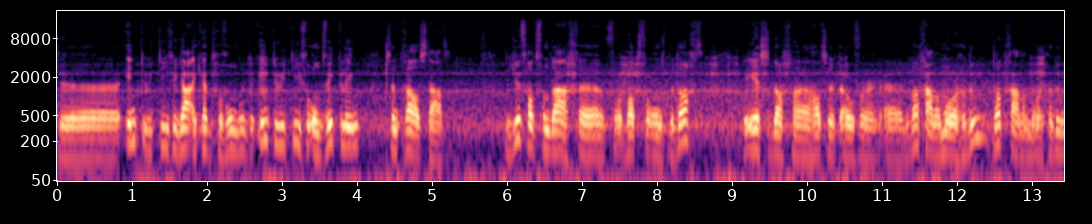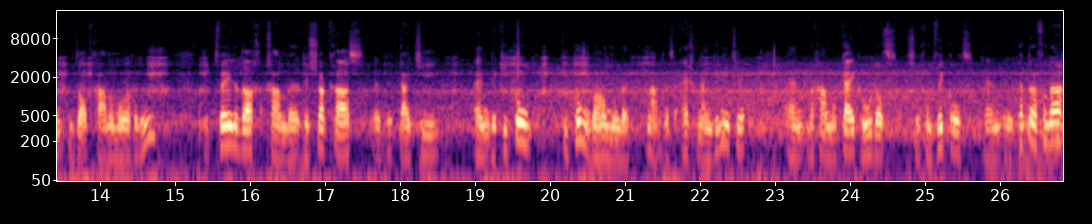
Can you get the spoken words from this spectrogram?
De intuïtieve, ja ik heb het gevonden, de intuïtieve ontwikkeling centraal staat. De juf had vandaag voor, wat voor ons bedacht. De eerste dag uh, had ze het over uh, wat gaan we morgen doen, dat gaan we morgen doen, dat gaan we morgen doen. De tweede dag gaan we de chakra's, de tai chi en de qigong, behandelen. Nou, dat is echt mijn dingetje. En we gaan maar kijken hoe dat zich ontwikkelt. En ik heb daar vandaag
